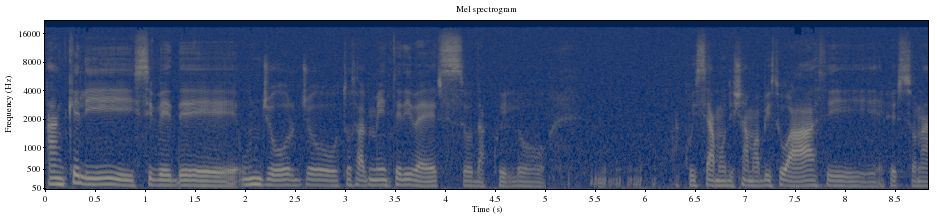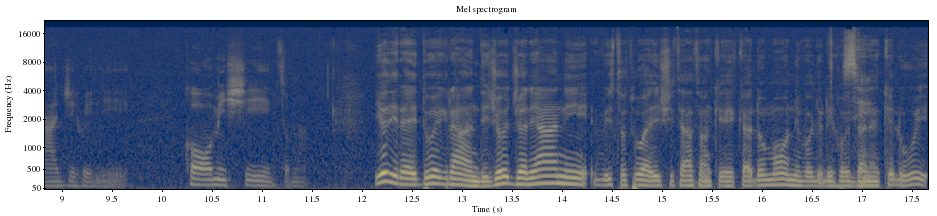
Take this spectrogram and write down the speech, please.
anche lì si vede un Giorgio totalmente diverso da quello mh, a cui siamo diciamo abituati, i personaggi, quelli comici, insomma. Io direi due grandi, Giorgio Ariani, visto tu hai citato anche Carlo Monni, voglio ricordare sì. anche lui,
